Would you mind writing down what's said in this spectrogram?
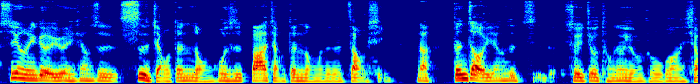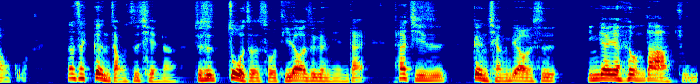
是用一个有点像是四角灯笼或是八角灯笼的那个造型。那灯罩一样是纸的，所以就同样有柔光的效果。那在更早之前呢，就是作者所提到的这个年代，它其实更强调的是应该要用蜡烛，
